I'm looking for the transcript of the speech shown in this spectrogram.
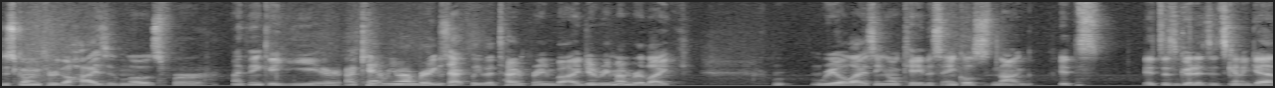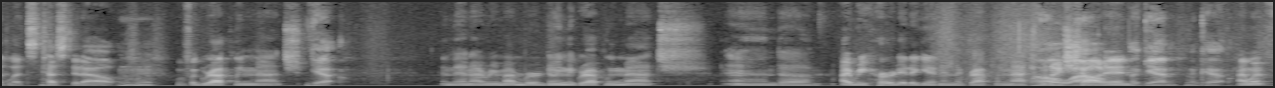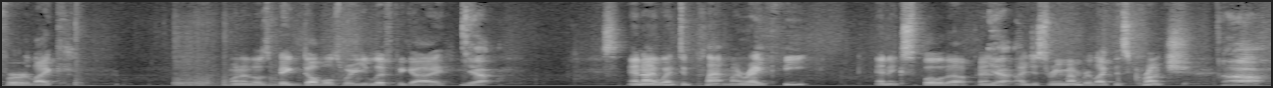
just going through the highs and lows for I think a year. I can't remember exactly the time frame, but I do remember like r- realizing okay, this ankle's not it's it's as good as it's to get. Let's test it out Mm-hmm. with a grappling match. Yeah. And then I remember doing the grappling match and uh, I reheard it again in the grappling match when I shot in. Again. Okay. I went for like one of those big doubles where you lift the guy, Yeah. and I went to plant my right feet and explode up, and Yeah. I just remember like this crunch Ah,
